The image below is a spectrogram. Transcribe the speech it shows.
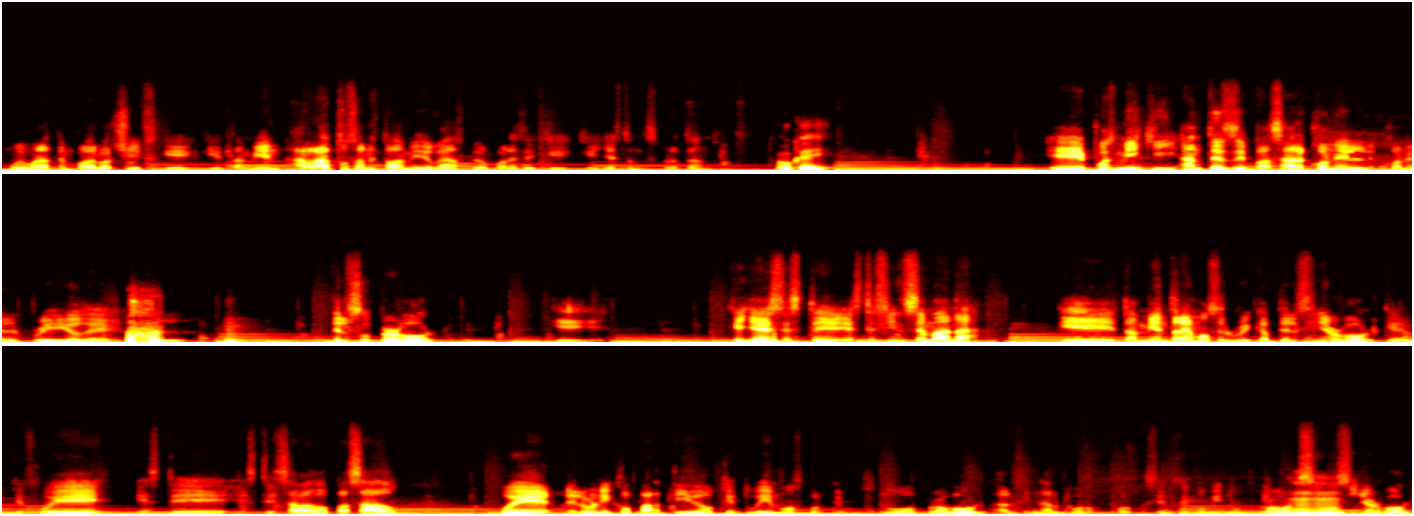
muy buena temporada de los Chiefs, que, que también a ratos han estado en medio gas, pero parece que, que ya están despertando. Ok. Eh, pues Mickey, antes de pasar con el, con el preview de, del, Super Bowl, que, que, ya es este, este fin de semana, eh, también traemos el recap del Senior Bowl, que, que, fue este, este sábado pasado. Fue el único partido que tuvimos porque pues, no hubo Pro Bowl. Al final, por, por cuestiones de COVID, no hubo Pro Bowl, uh Senior Bowl.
